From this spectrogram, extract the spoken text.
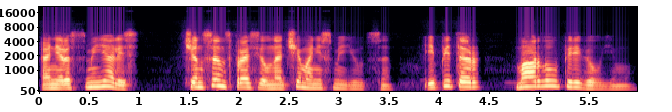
Они рассмеялись. Чен Сен спросил, над чем они смеются, и Питер Марлоу перевел ему.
